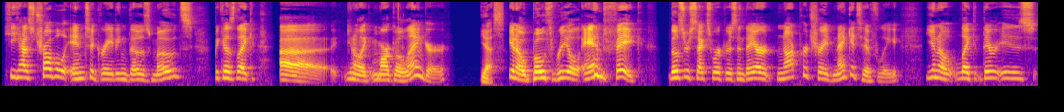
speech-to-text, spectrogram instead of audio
he has trouble integrating those modes because like uh you know like Margot Langer, Yes. you know, both real and fake, those are sex workers and they are not portrayed negatively. You know, like there is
